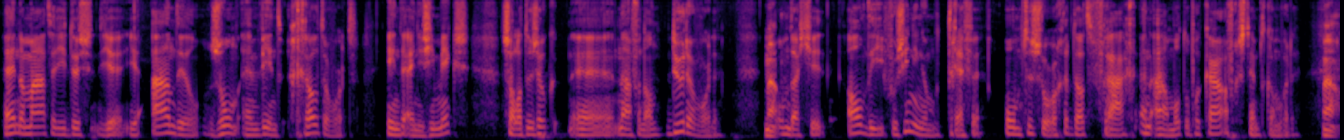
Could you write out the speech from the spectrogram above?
En naarmate je dus je, je aandeel zon en wind groter wordt in de energiemix, zal het dus ook uh, na vanand duurder worden. Nou. Omdat je al die voorzieningen moet treffen om te zorgen dat vraag en aanbod op elkaar afgestemd kan worden. Ja.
